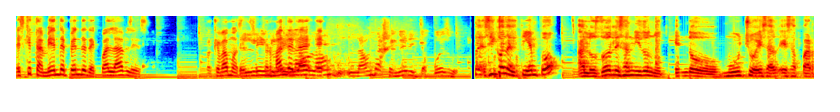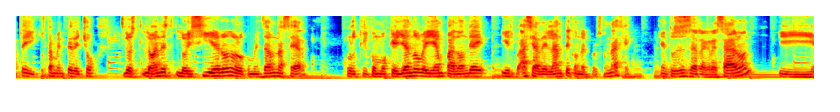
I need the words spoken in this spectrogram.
Es que también depende de cuál hables. Porque vamos, el, Superman el- de la, la, eh, la onda genérica, pues, güey. Sí, con el tiempo, a los dos les han ido nutriendo mucho esa, esa parte y justamente, de hecho, los- lo, han- lo hicieron o lo comenzaron a hacer porque como que ya no veían para dónde ir hacia adelante con el personaje. Entonces se regresaron y,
